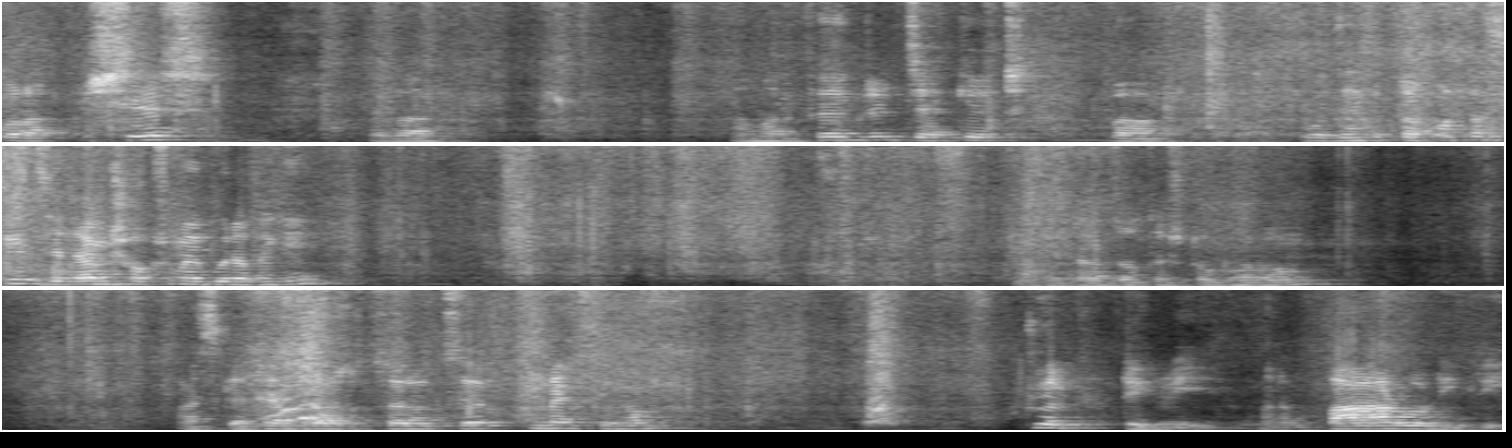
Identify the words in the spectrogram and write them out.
করা শেষ। এবার আমার ফেভারিট জ্যাকেট বা ওই জ্যাকেটটা পরতেছি যেটা আমি সবসময় পরে থাকি এটা যথেষ্ট গরম। আজকে টেম্পারেচার হচ্ছে ম্যাক্সিমাম টুয়েলভ ডিগ্রি মানে বারো ডিগ্রি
